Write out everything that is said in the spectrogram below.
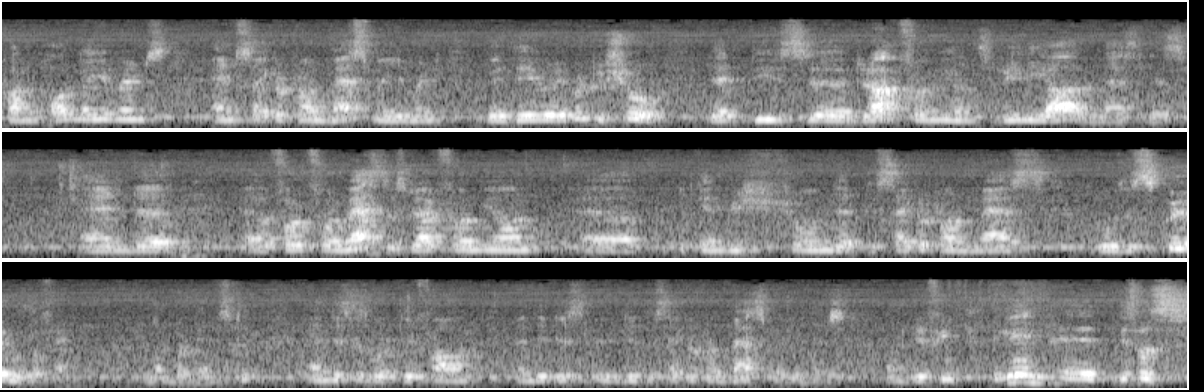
quantum Hall measurements and cyclotron mass measurement, where they were able to show that these Dirac fermions really are massless. And for, for massless Dirac fermion, can be shown that the cyclotron mass goes the square root of n, number density. And this is what they found when they did the cyclotron mass measurements on graphene. Again, uh, this was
